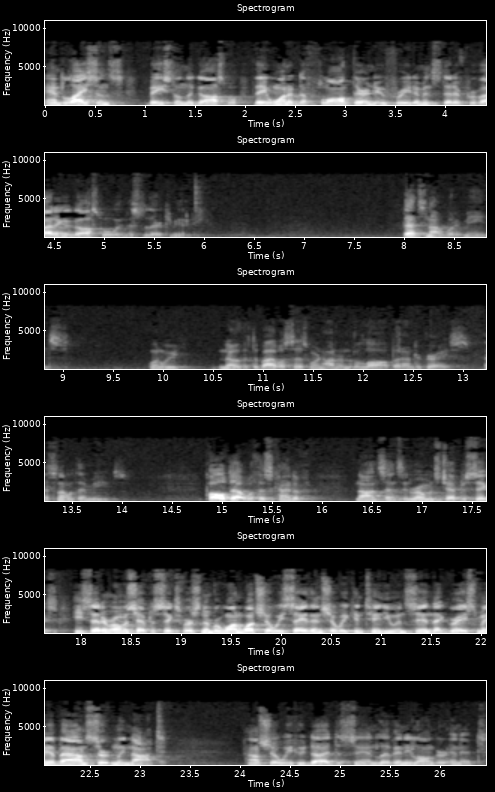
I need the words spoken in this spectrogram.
and license based on the gospel. They wanted to flaunt their new freedom instead of providing a gospel witness to their community. That's not what it means when we know that the Bible says we're not under the law but under grace. That's not what that means. Paul dealt with this kind of nonsense in Romans chapter 6. He said in Romans chapter 6 verse number 1, what shall we say then? Shall we continue in sin that grace may abound? Certainly not. How shall we who died to sin live any longer in it?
